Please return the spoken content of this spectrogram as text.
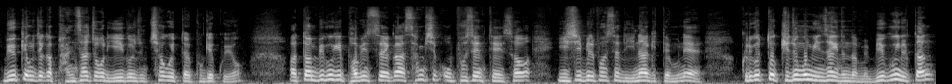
미국 경제가 반사적으로 이익을 좀 취하고 있다고 보겠고요. 아, 또한 미국이 법인세가 35%에서 21% 인하하기 때문에 그리고 또 기준금리 인상이 된다면 미국은 일단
